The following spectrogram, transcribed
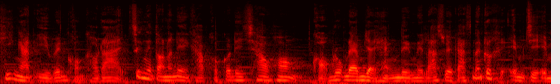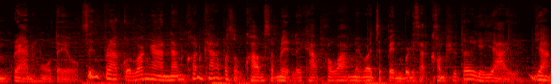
ที่งานอีเวนต์ของเขาได้ ซึ่งในตอนนั้นเองครับเขาก็ได้เช่าห้องของโรงแรมใหญ่แห่งหนึ่งในลาสเวกัสนั่นก็คือ MGM Grand Hotel ซึ่งปรากฏว่างานนั้นค่อนข้างประสบความสำเร็จเลยครับ เพราะว่าไม่ว่าจะเป็นบริษัทคอมพิวเตอร์ใหญ่ๆ อย่าง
